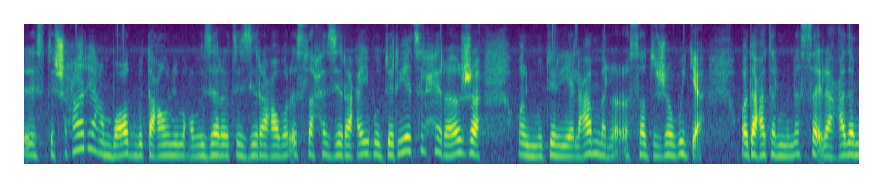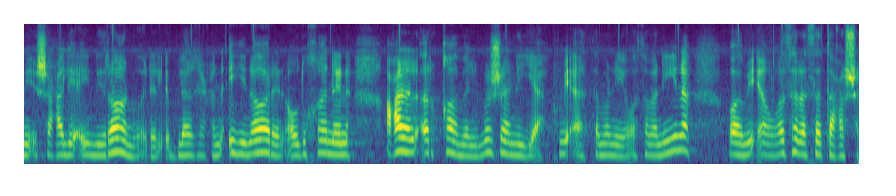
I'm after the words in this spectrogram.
للاستشعار عن بعد بالتعاون مع وزارة الزراعة والإصلاح الزراعي مديرية الحراج والمديرية العامة للأرصاد الجوية. ودعت المنصة إلى عدم إشعال أي نيران وإلى الإبلاغ عن أي نار أو دخان على الأرقام المجانية 188 و113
